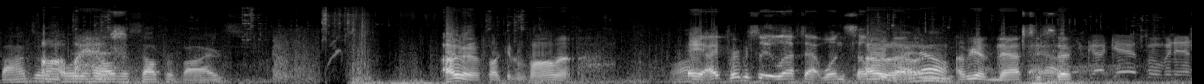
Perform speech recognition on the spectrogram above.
Bonzo Oh, my boarding hell head. self revives. I'm gonna fucking vomit. Wow. Hey, I purposely left that one self Oh, I know. I'm getting nasty Yeah. sick. You got gas moving in.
